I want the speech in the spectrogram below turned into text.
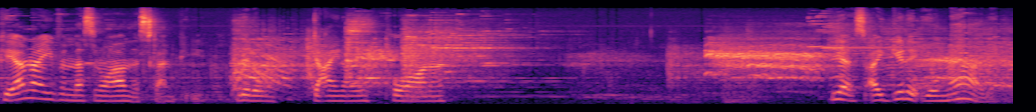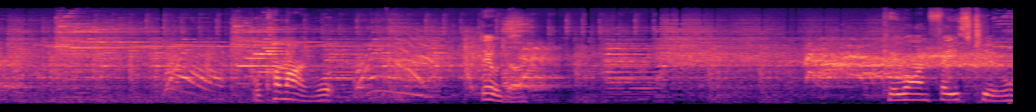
Okay, I'm not even messing around this time, P. Little dino piranha. Yes, I get it. You're mad. Well, come on. What? There we go. Okay, we're on phase two.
